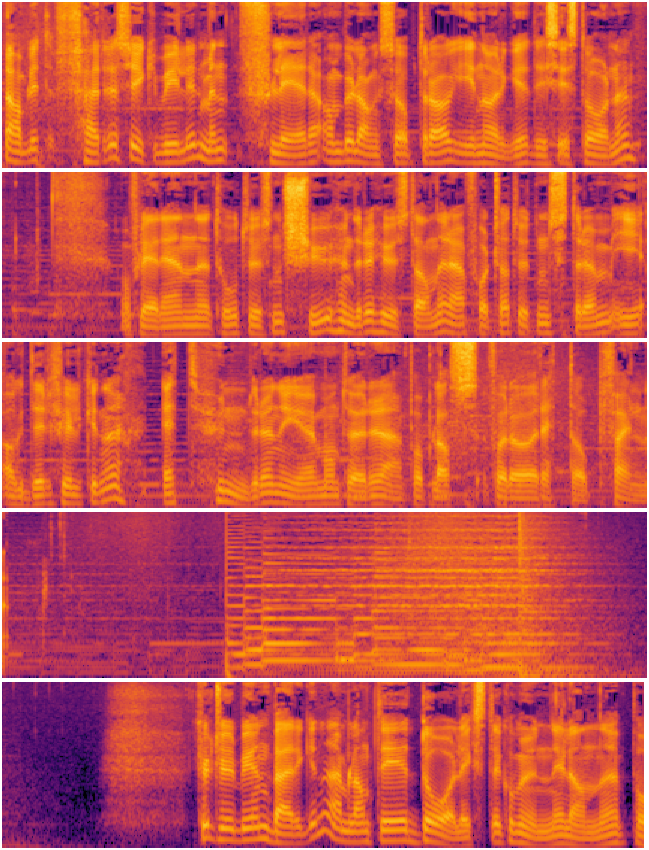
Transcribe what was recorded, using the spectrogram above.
Det har blitt færre sykebiler, men flere ambulanseoppdrag i Norge de siste årene. Og flere enn 2700 husstander er fortsatt uten strøm i Agder-fylkene. 100 nye montører er på plass for å rette opp feilene. Kulturbyen Bergen er blant de dårligste kommunene i landet på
